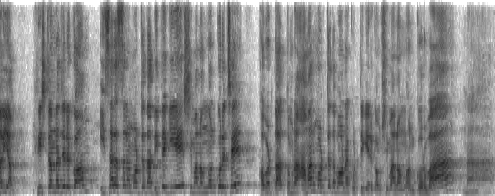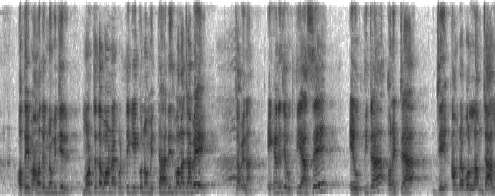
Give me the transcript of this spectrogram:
মারইয়াম খ্রিস্টানরা যেরকম ঈসা আলাইহিস মর্যাদা দিতে গিয়ে সীমা লঙ্ঘন করেছে, খবরদার, তোমরা আমার মর্যাদা বর্ণনা করতে গিয়ে এরকম সীমা লঙ্ঘন করবা না। অতএব আমাদের নবীজির মর্যাদা বর্ণনা করতে গিয়ে কোনো মিথ্যা হাদিস বলা যাবে? যাবে না। এখানে যে উক্তি আছে, এই উক্তিটা অনেকটা যে আমরা বললাম জাল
